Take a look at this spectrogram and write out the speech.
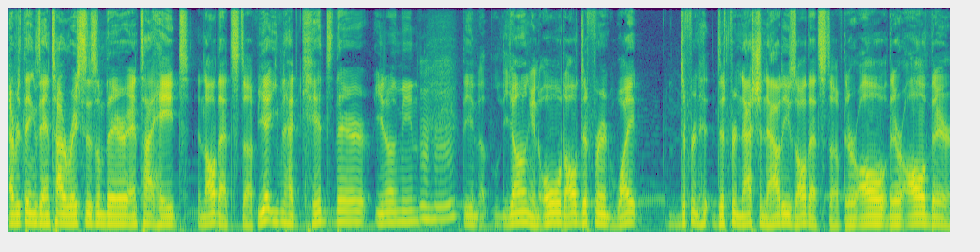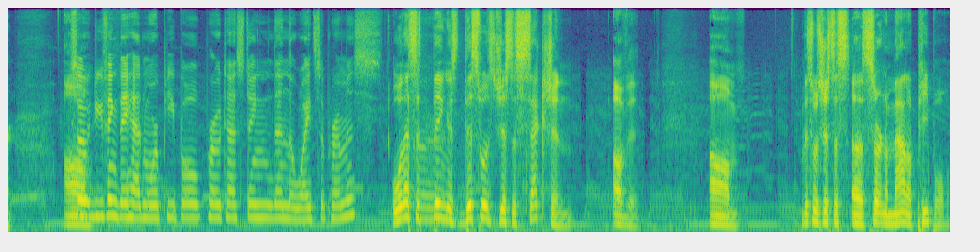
everything's anti-racism there, anti-hate, and all that stuff. Yeah, even had kids there. You know what I mean? Mm-hmm. The uh, young and old, all different, white, different different nationalities, all that stuff. They're all they're all there. so, Um, do you think they had more people protesting than the white supremacists? Well, that's the thing is this was just a section of it. Um, this was just a certain amount of people.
